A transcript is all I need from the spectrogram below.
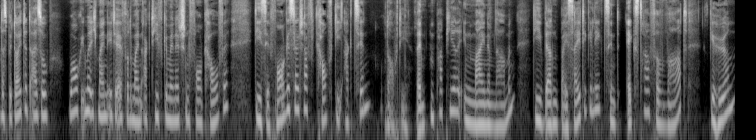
Das bedeutet also, wo auch immer ich meinen ETF oder meinen aktiv gemanagten Fonds kaufe, diese Fondsgesellschaft kauft die Aktien oder auch die Rentenpapiere in meinem Namen. Die werden beiseite gelegt, sind extra verwahrt, gehören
